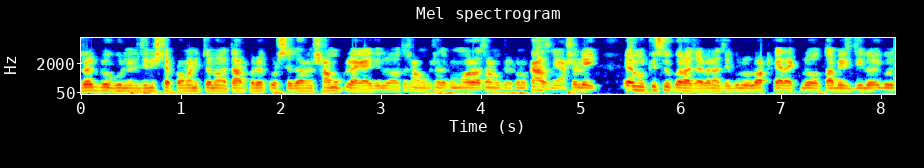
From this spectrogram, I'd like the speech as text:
দ্রব্য গুণের জিনিসটা প্রমাণিত নয় তারপরে করছে। ধরেন শামুক লাগাই দিল অত শামুকের সাথে মরা শামুকের কোনো কাজ নেই আসলেই। এমন কিছু করা যাবে না যেগুলো লটকায় রাখল তাবিজ দিল এগুলো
